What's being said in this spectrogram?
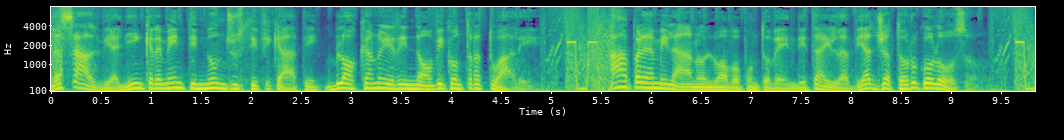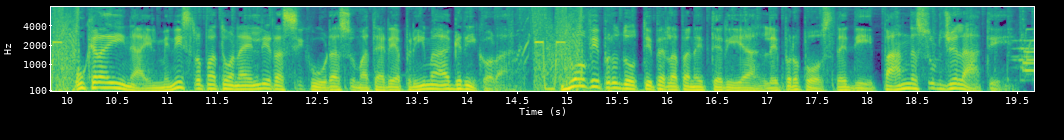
La salvia, gli incrementi non giustificati bloccano i rinnovi contrattuali. Apre a Milano il nuovo punto vendita, il viaggiator goloso. Ucraina, il ministro Patuanelli rassicura su materia prima agricola. Nuovi prodotti per la panetteria, le proposte di pan surgelati.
